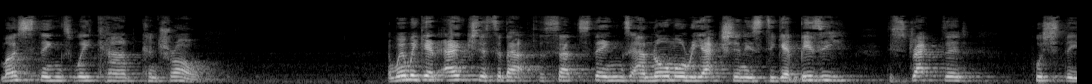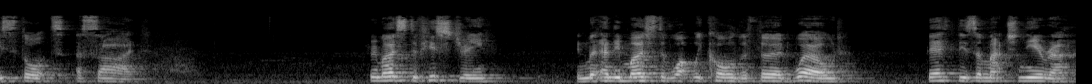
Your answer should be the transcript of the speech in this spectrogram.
Most things we can't control. And when we get anxious about such things, our normal reaction is to get busy, distracted, push these thoughts aside. Through most of history, and in most of what we call the third world, death is a much nearer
